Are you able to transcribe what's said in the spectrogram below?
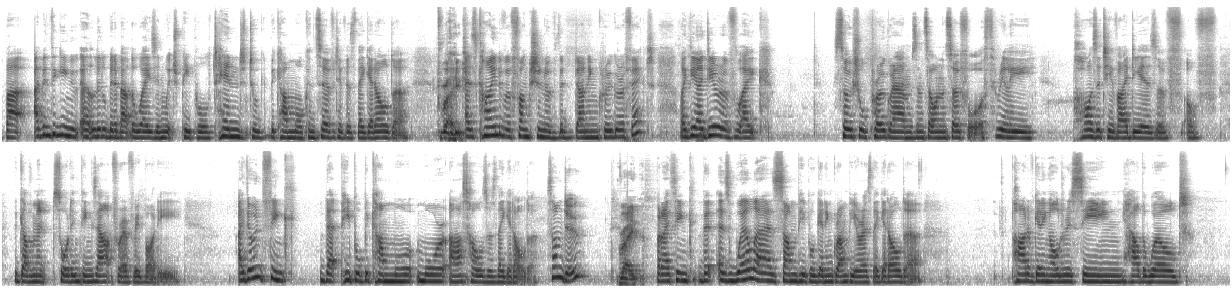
But I've been thinking a little bit about the ways in which people tend to become more conservative as they get older, Right. as kind of a function of the Dunning Kruger effect. Like the idea of like social programs and so on and so forth, really positive ideas of, of the government sorting things out for everybody. I don't think that people become more more assholes as they get older. Some do, right. but I think that as well as some people getting grumpier as they get older, part of getting older is seeing how the world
